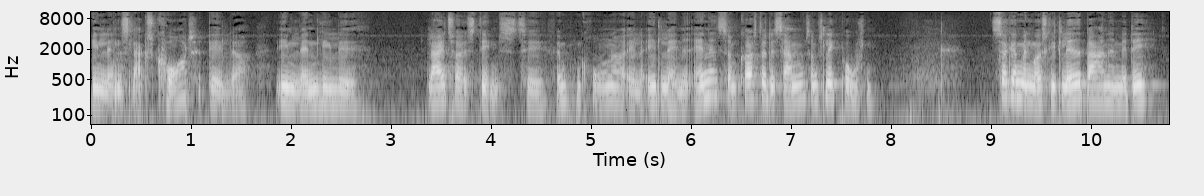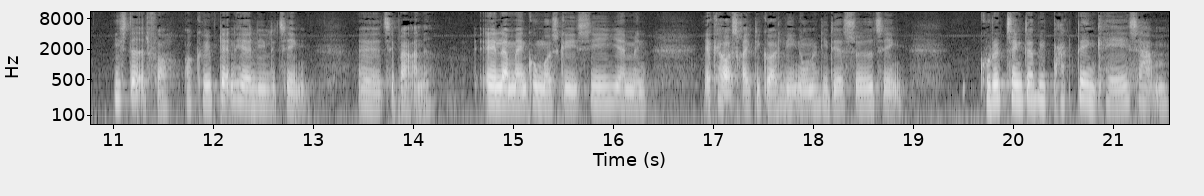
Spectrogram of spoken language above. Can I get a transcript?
en eller anden slags kort, eller en eller anden lille legetøjsdims til 15 kroner, eller et eller andet andet, som koster det samme som slikposen. Så kan man måske glæde barnet med det, i stedet for at købe den her lille ting øh, til barnet. Eller man kunne måske sige, jamen, jeg kan også rigtig godt lide nogle af de der søde ting. Kunne du ikke tænke dig, at vi bagte en kage sammen?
